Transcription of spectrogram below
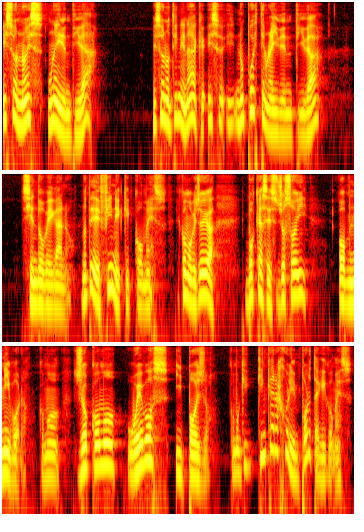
Eso no es una identidad. Eso no tiene nada que... Eso, no puedes tener una identidad siendo vegano. No te define qué comes. Es como que yo diga, vos qué haces, yo soy omnívoro. Como yo como huevos y pollo. Como que, ¿quién carajo le importa qué comes?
